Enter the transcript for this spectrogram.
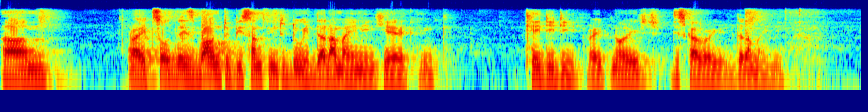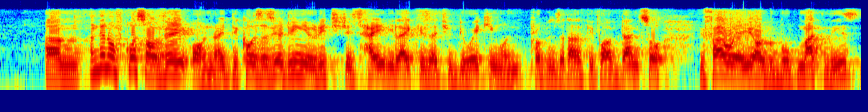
Um, right, so there's bound to be something to do with data mining here, I think. KDD, right, knowledge discovery, data mining. Um, and then, of course, our very own, right? Because as you're doing your research, it's highly likely that you'll be working on problems that other people have done. So if I were you, I would bookmark these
